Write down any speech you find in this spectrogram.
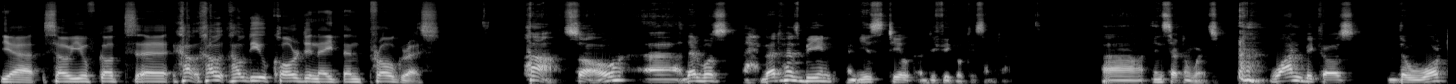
yeah so you've got uh, how, how how do you coordinate then progress? Huh so uh, that was that has been and is still a difficulty sometimes uh, in certain ways. One because the work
